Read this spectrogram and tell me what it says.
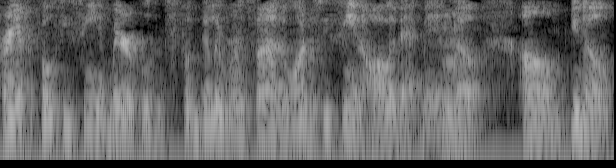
praying for folks. He's seeing miracles and so delivering signs and wonders. He's seeing all of that, man. Mm. So, um, you know,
